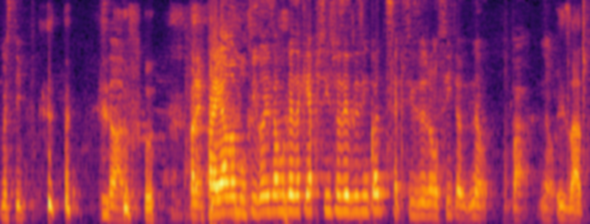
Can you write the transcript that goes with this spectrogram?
mas tipo, sei para, para ela multidões é uma coisa que é preciso fazer de vez em quando, se é preciso ir a um sítio, não, pá, não. Exato.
